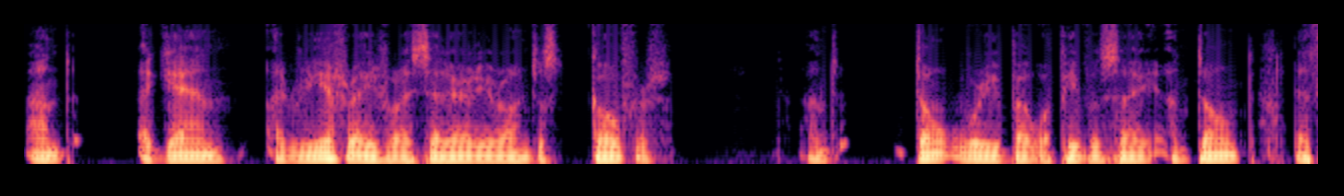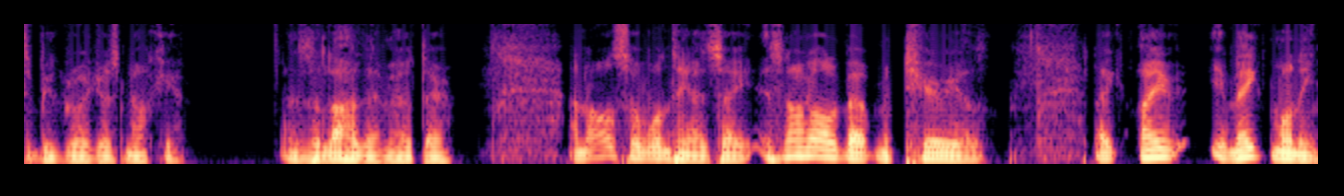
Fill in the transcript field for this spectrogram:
And again, I reiterate what I said earlier on just go for it. And don't worry about what people say and don't let the begrudgers knock you. And there's a lot of them out there. And also, one thing I'd say, it's not all about material. Like I, you make money.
